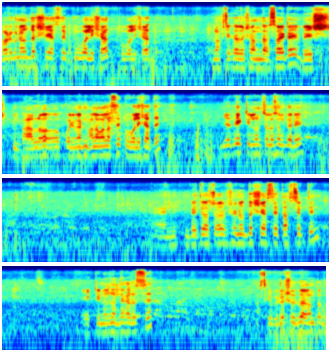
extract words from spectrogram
বরগুনার উদ্দেশ্যে আছে পুবালি সাত পুবালি সাত লঞ্চটি থাকবে সন্ধ্যা ছয়টায়। বেশ ভালো পরিমাণ মালামাল আছে পুবালির সাথে যদি একটি লঞ্চ চলাচল করে। উদ্দেশ্যে আছে তাসরিফ তিন। একটি নৌযান দেখা যাচ্ছে। আজকে বৃহস্পতিবার, অন্তত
